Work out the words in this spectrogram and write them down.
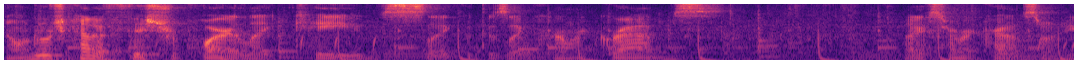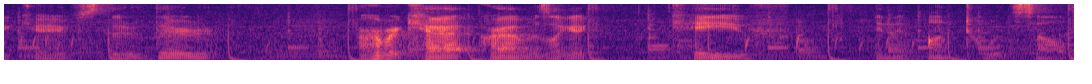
I wonder which kind of fish require like caves. Like there's like hermit crabs. Like hermit crabs don't need caves. They're they're a hermit cat crab is like a cave in and unto itself.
